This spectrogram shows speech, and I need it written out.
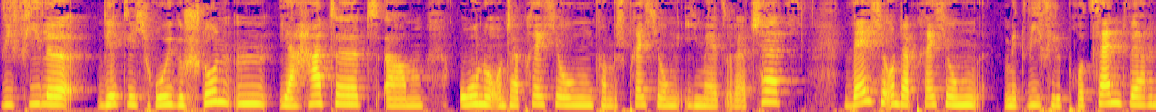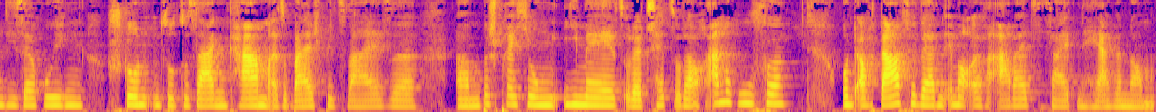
wie viele wirklich ruhige Stunden ihr hattet, ähm, ohne Unterbrechungen von Besprechungen, E-Mails oder Chats. Welche Unterbrechungen mit wie viel Prozent während dieser ruhigen Stunden sozusagen kamen, also beispielsweise ähm, Besprechungen, E-Mails oder Chats oder auch Anrufe. Und auch dafür werden immer eure Arbeitszeiten hergenommen.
